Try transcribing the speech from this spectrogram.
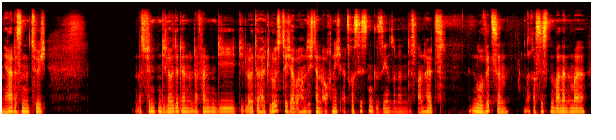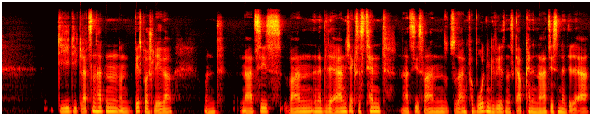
ja, das sind natürlich, das finden die Leute dann, oder fanden die, die Leute halt lustig, aber haben sich dann auch nicht als Rassisten gesehen, sondern das waren halt nur Witze. Rassisten waren dann immer die, die Glatzen hatten und Baseballschläger. Und Nazis waren in der DDR nicht existent. Nazis waren sozusagen verboten gewesen. Es gab keine Nazis in der DDR.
